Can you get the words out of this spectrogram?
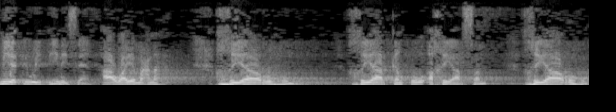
miyaad i weydiinaysaan? Haa waaye macnaha khiyaaruhum. Khiyaarkan ugu akhyaarsan khiyaaruhum.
